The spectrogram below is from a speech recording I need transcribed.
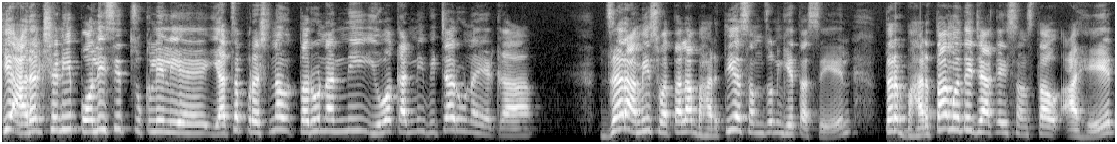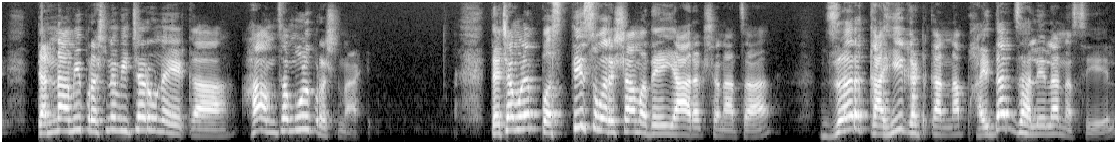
की आरक्षण ही पॉलिसीच चुकलेली आहे? याचा प्रश्न तरुणांनी युवकांनी विचारू नये का? जर आम्ही स्वतःला भारतीय समजून घेत असेल तर भारतामध्ये ज्या काही संस्था आहेत त्यांना आम्ही प्रश्न विचारू नये का? हा आमचा मूळ प्रश्न आहे. त्याच्यामुळे पस्तीस वर्षामध्ये या आरक्षणाचा जर काही घटकांना फायदाच झालेला नसेल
